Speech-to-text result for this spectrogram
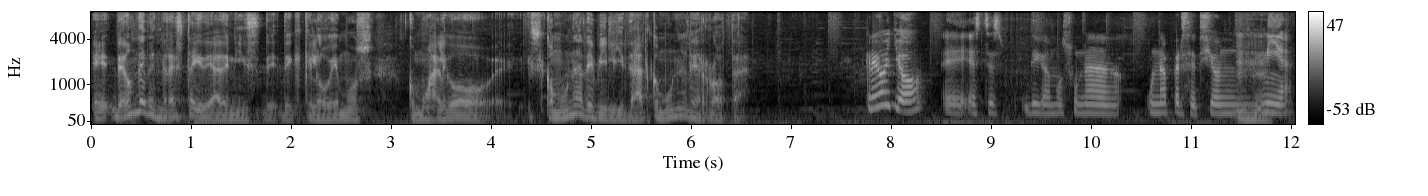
eh, ¿de dónde vendrá esta idea, Denise, de que lo vemos como algo, eh, como una debilidad, como una derrota? Creo yo, eh, esta es, digamos, una, una percepción mía,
